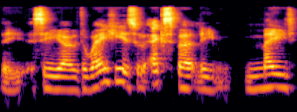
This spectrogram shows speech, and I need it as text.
the CEO, the way he has sort of expertly made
